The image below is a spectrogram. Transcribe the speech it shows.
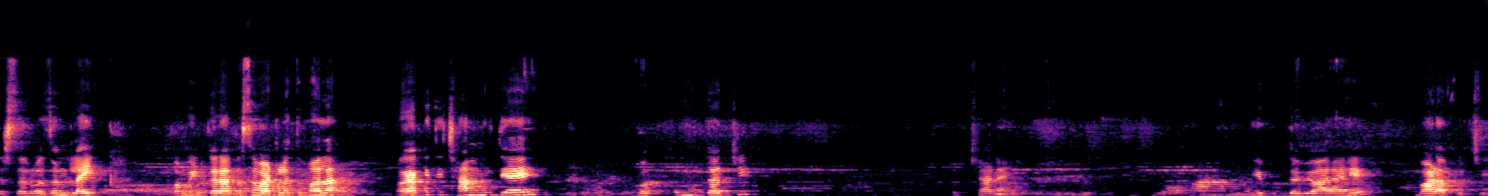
तर सर्वजण लाईक कमेंट करा कसं वाटलं तुम्हाला? बघा किती छान मूर्ती आहे. गौतम बुद्धाची छान आहे. हे बुद्ध विहार आहे बाळापूरचे.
